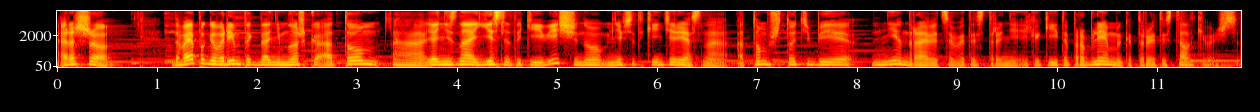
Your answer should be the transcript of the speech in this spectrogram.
Хорошо. Давай поговорим тогда немножко о том, а, я не знаю, есть ли такие вещи, но мне все-таки интересно, о том, что тебе не нравится в этой стране и какие-то проблемы, которые ты сталкиваешься.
